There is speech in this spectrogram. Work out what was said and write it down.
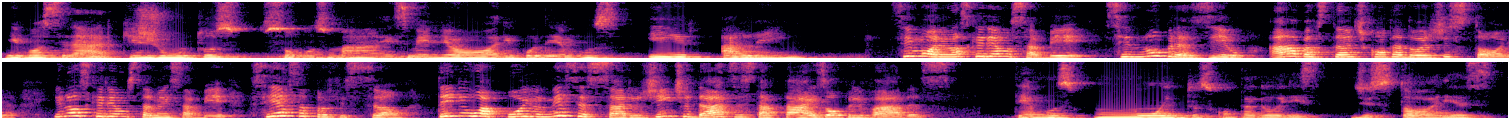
e mostrar que juntos somos mais, melhor e podemos ir além. Simone, nós queríamos saber se no Brasil há bastante contadores de história e nós queríamos também saber se essa profissão tem o apoio necessário de entidades estatais ou privadas. Temos muitos contadores de histórias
